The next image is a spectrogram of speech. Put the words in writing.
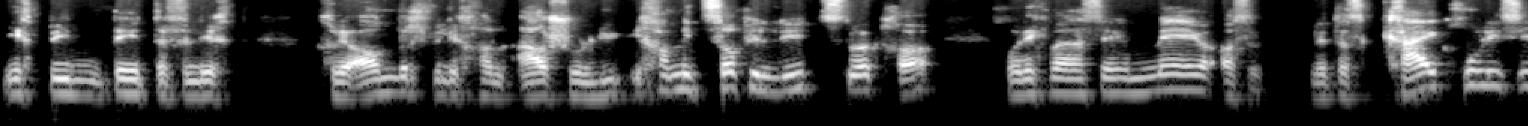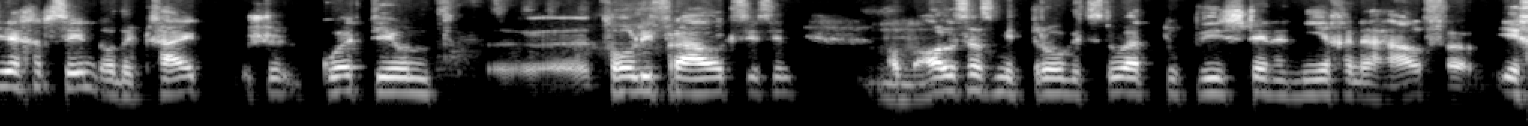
Ich bin dort vielleicht ein bisschen anders, weil ich habe auch schon Leute, ich habe mit so vielen Leuten zu tun gehabt, und ich meine, mega, also nicht, dass keine coole Sicher sind oder keine gute und äh, tolle Frauen sind, mhm. aber alles, was mit Drogen zu tun hat, du wirst denen nie können helfen. Ich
